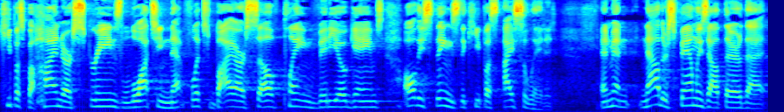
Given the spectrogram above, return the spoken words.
keep us behind our screens, watching Netflix by ourselves, playing video games, all these things to keep us isolated. And man, now there's families out there that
